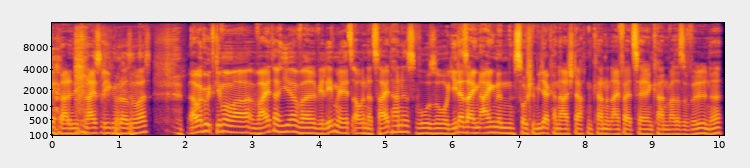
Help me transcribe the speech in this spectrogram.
ja. gerade in den Kreisligen oder sowas. Aber gut, gehen wir mal weiter hier, weil wir leben ja jetzt auch in der Zeit, Hannes, wo so jeder seinen eigenen Social-Media-Kanal starten kann und einfach erzählen kann, was er so will. Ne?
